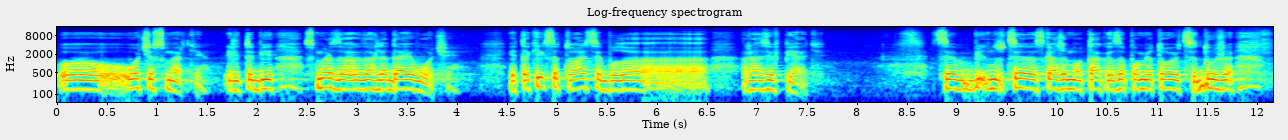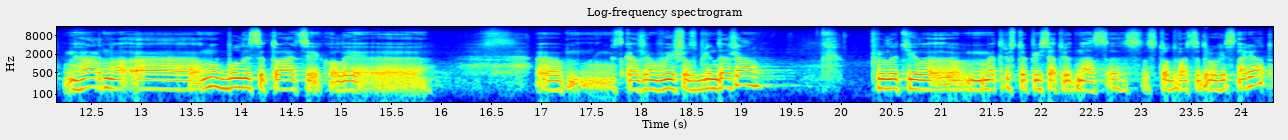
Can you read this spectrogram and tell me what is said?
в очі смерті, і тобі смерть заглядає в очі. І таких ситуацій було е, разів п'ять. Це, це, скажімо так, запам'ятовується дуже гарно. Е, ну, були ситуації, коли, е, е, скажімо, вийшов з бліндажа, прилетіло е, метрів 150 від нас е, 122 снаряд.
